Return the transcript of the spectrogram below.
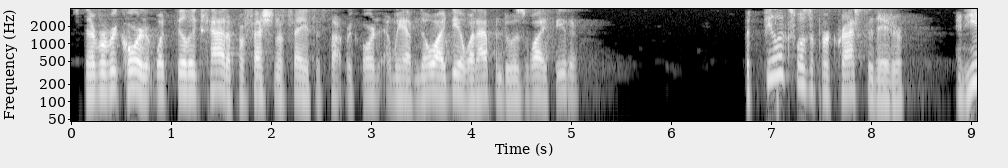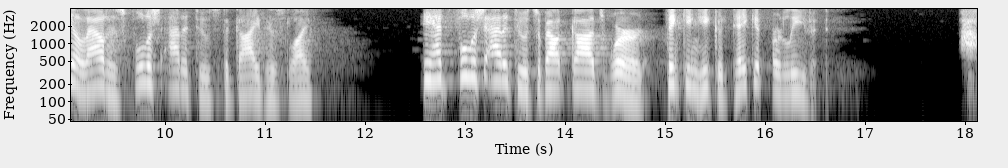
It's never recorded what Felix had, a profession of faith. It's not recorded, and we have no idea what happened to his wife either. But Felix was a procrastinator And he allowed his foolish attitudes to guide his life. He had foolish attitudes about God's word, thinking he could take it or leave it. Wow,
